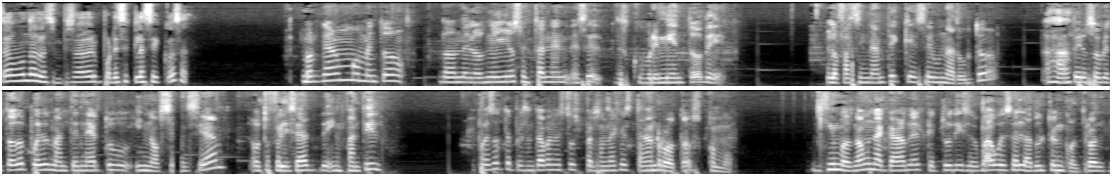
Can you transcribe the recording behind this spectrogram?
Todo el mundo los empezó a ver por esa clase de cosas. Porque era un momento donde los niños están en ese descubrimiento de lo fascinante que es ser un adulto, Ajá. pero sobre todo puedes mantener tu inocencia o tu felicidad de infantil. Por eso te presentaban estos personajes tan rotos como dijimos, ¿no? Una Garnet que tú dices, wow, es el adulto en control.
